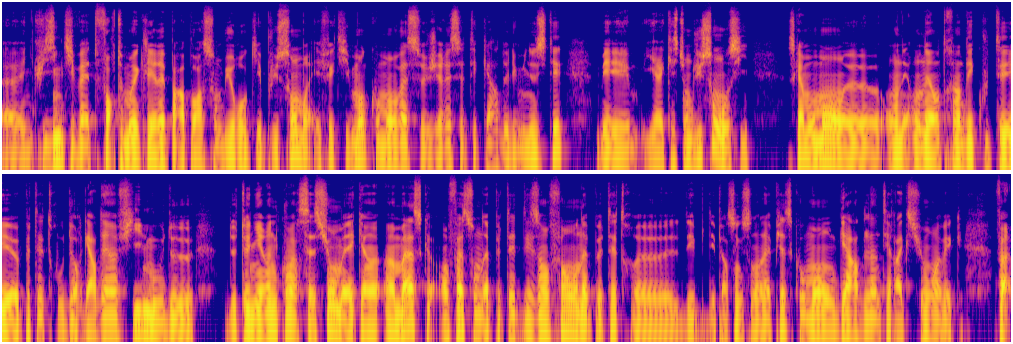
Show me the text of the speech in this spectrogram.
euh, une cuisine qui va être fortement éclairée par rapport à son bureau qui est plus sombre. Effectivement, comment va se gérer cet écart de luminosité? Mais il y a la question du son aussi. Parce qu'à un moment, euh, on, est, on est en train d'écouter euh, peut-être ou de regarder un film ou de, de tenir une conversation, mais avec un, un masque. En face, on a peut-être des enfants, on a peut-être euh, des, des personnes qui sont dans la pièce. Comment on garde l'interaction avec. Enfin,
